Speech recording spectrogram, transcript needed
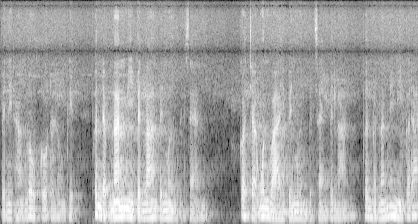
ไปในทางโลภโกรธและลงผิด เพื่อนแบบนั้นมีเป็นล้านเป็นหมื่นเป็นแสน ก็จะวุ่นวายเป็นหมื่นเป็นแสนเป็นล้าน เพื่อนแบบนั้นไม่มีก็ได้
